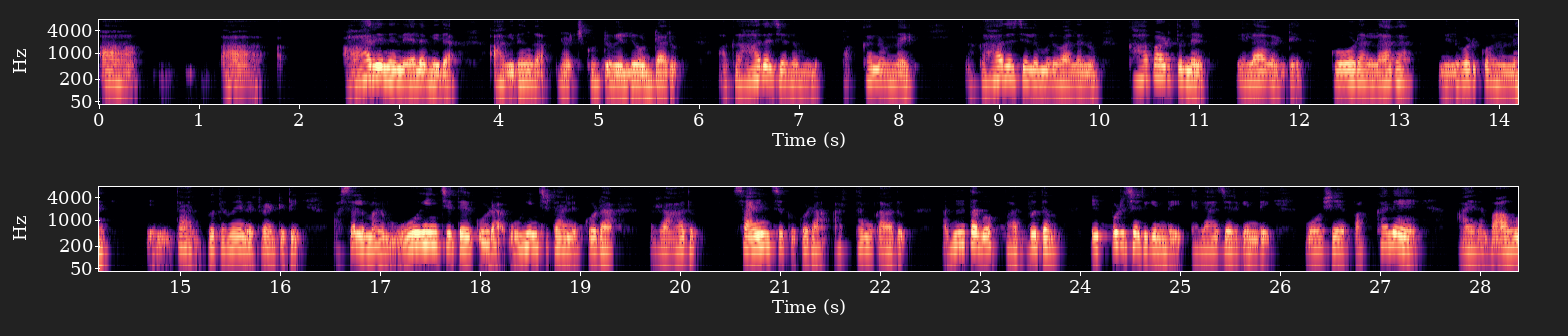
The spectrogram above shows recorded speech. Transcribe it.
ఆ ఆ ఆరిన నేల మీద ఆ విధంగా నడుచుకుంటూ వెళ్ళి ఉంటారు. అగాధ జలములు పక్కన ఉన్నాయి అగాధ జలములు వాళ్ళను కాపాడుతున్నాయి. ఎలాగంటే గోడల్లాగా నిలబడుకొని ఉన్నాయి ఎంత అద్భుతమైనటువంటిది! అసలు మనం ఊహించితే కూడా ఊహించడానికి కూడా రాదు. సైన్స్కు కూడా అర్థం కాదు. అంత గొప్ప అద్భుతం! ఎప్పుడు జరిగింది? ఎలా జరిగింది? మోసే పక్కనే ఆయన బాహు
